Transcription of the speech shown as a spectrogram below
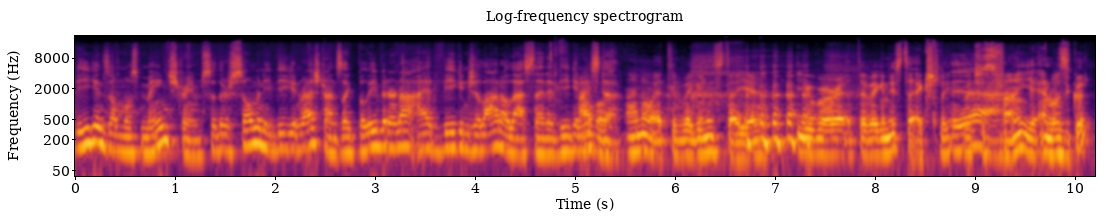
vegan's almost mainstream. So there's so many vegan restaurants. Like, believe it or not, I had vegan gelato last night at I, was, Veganista. I know at the Veganista, yeah. you were at the Veganista actually, which is funny. Yeah, and was it good?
